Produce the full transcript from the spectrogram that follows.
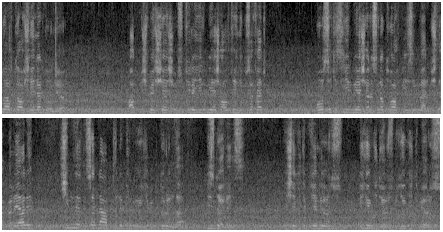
Tuhaf tuhaf şeyler de oluyor. 65 yaş üstüyle 20 yaş altıydı. Bu sefer 18-20 yaş arasına tuhaf bir izin vermişler. Böyle yani kim ne, sen ne yaptığını bilmiyor gibi bir durumda. Biz de öyleyiz. İşe gidip geliyoruz. Bir gün gidiyoruz, bir gün gitmiyoruz.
